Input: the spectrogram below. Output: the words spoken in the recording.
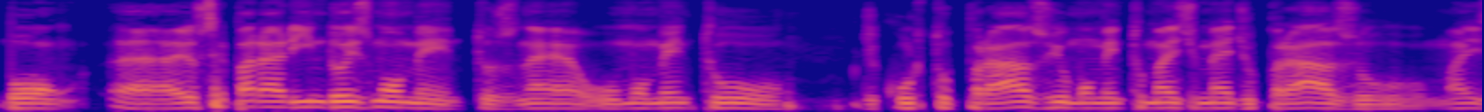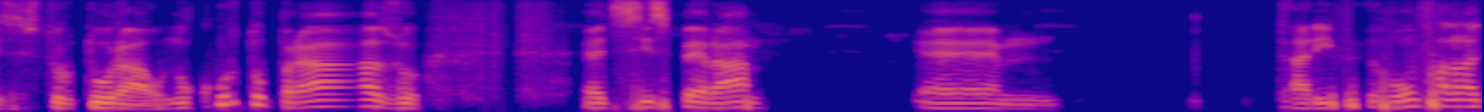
Bom, eh, eu separaria em dois momentos, né? O momento de curto prazo e o momento mais de médio prazo, mais estrutural. No curto prazo, é de se esperar é, tarifa, vamos falar,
